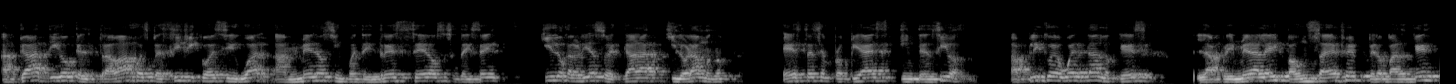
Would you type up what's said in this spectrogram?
Acá digo que el trabajo específico es igual a menos 53,066 kilocalorías sobre cada kilogramo, ¿no? Esto es en propiedades intensivas. Aplico de vuelta lo que es la primera ley para un SAF, pero ¿para qué?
